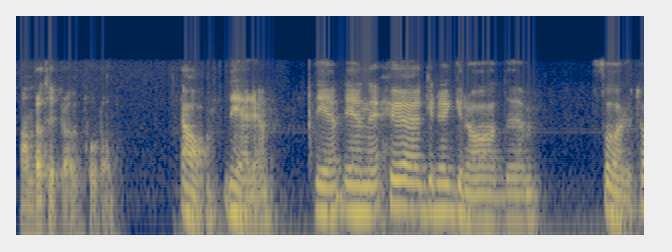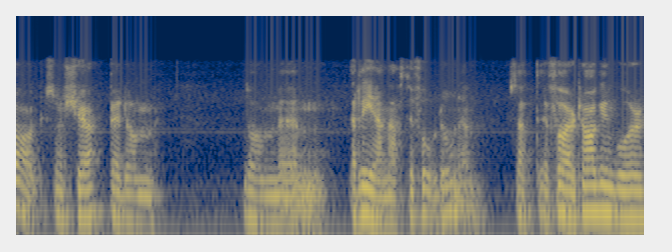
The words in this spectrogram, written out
andra typer av fordon? Ja, det är det. Det är, det är en högre grad eh, företag som köper de, de eh, renaste fordonen. Så att eh, företagen går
